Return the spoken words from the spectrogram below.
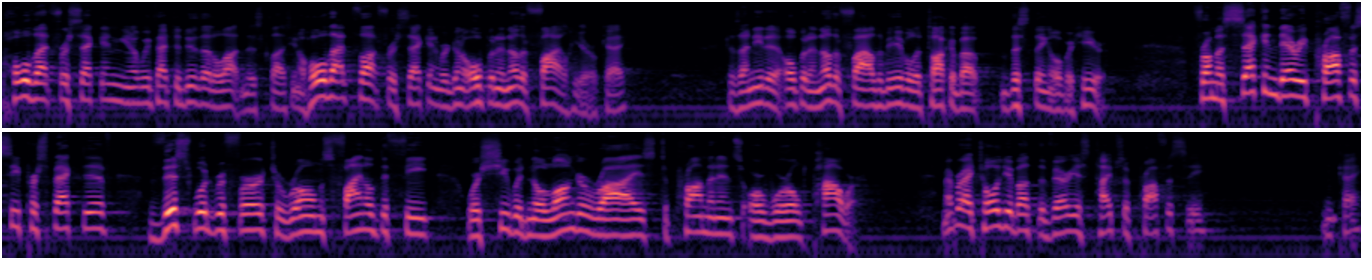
hold that for a second. You know, we've had to do that a lot in this class. You know, hold that thought for a second. We're going to open another file here, okay? Because I need to open another file to be able to talk about this thing over here. From a secondary prophecy perspective, this would refer to Rome's final defeat where she would no longer rise to prominence or world power. Remember I told you about the various types of prophecy? Okay.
